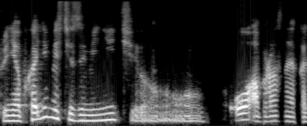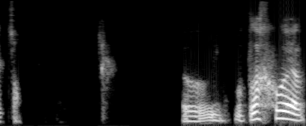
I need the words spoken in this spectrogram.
При необходимости заменить э, О-образное кольцо. Э, плохое,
